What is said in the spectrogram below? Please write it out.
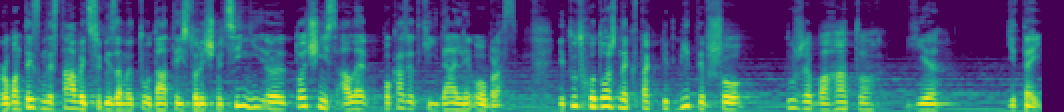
Романтизм не ставить собі за мету дати історичну цінні, е, точність, але показує такий ідеальний образ. І тут художник так підмітив, що дуже багато є дітей.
